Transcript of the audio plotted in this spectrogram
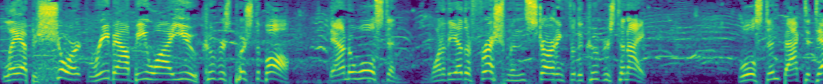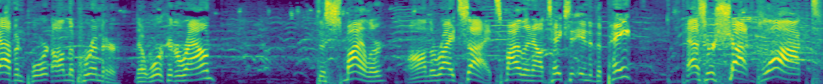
Layup is short. Rebound BYU. Cougars push the ball. Down to Woolston, one of the other freshmen starting for the Cougars tonight. Woolston back to Davenport on the perimeter. They'll work it around to Smiler on the right side. Smiler now takes it into the paint, has her shot blocked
